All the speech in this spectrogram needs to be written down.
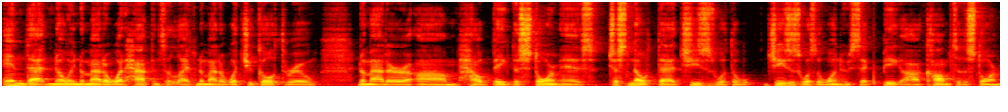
in that knowing no matter what happens in life, no matter what you go through, no matter um, how big the storm is, just note that Jesus was the Jesus was the one who said, "Be uh, calm to the storm."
